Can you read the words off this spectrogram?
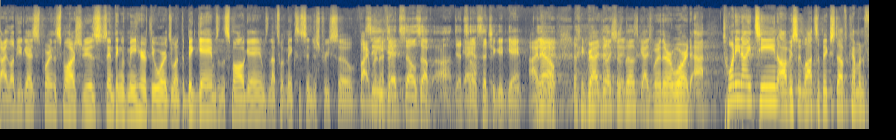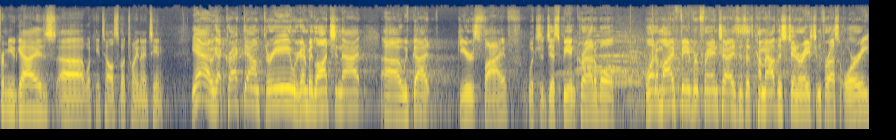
I love you guys supporting the smaller studios. Same thing with me here at the awards. We want the big games and the small games, and that's what makes this industry so vibrant. See. Dead Cells up. Ah, Dead Yeah. Cells, such a good game. I know. Congratulations to those guys winning their award. Uh, 2019, obviously, lots of big stuff coming from you guys. Uh, what can you tell us about 2019? Yeah, we got Crackdown 3. We're going to be launching that. Uh, we've got Gears 5, which would just be incredible. One of my favorite franchises that's come out this generation for us, Ori.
